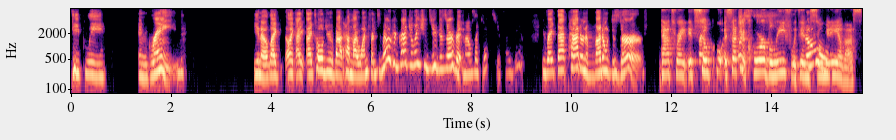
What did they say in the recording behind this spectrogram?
deeply ingrained you know like like i, I told you about how my one friend said oh congratulations you deserve it and i was like yes yes i do you right that pattern of i don't deserve That's right. It's Right. so cool. It's such a core belief within so so many of us,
